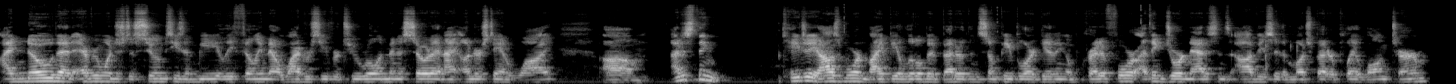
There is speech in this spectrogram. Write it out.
I know that everyone just assumes he's immediately filling that wide receiver two role in Minnesota, and I understand why. Um, I just think KJ Osborn might be a little bit better than some people are giving him credit for. I think Jordan Addison's obviously the much better play long term.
